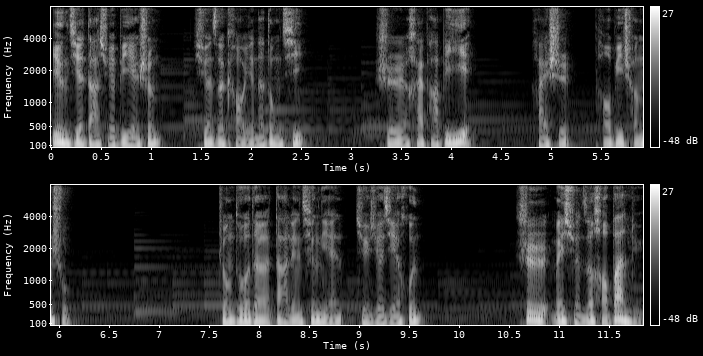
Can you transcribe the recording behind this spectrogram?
应届大学毕业生选择考研的动机，是害怕毕业，还是逃避成熟？众多的大龄青年拒绝结婚，是没选择好伴侣，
